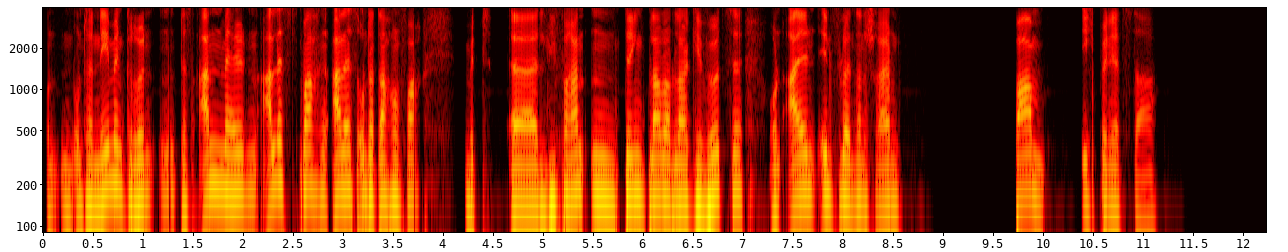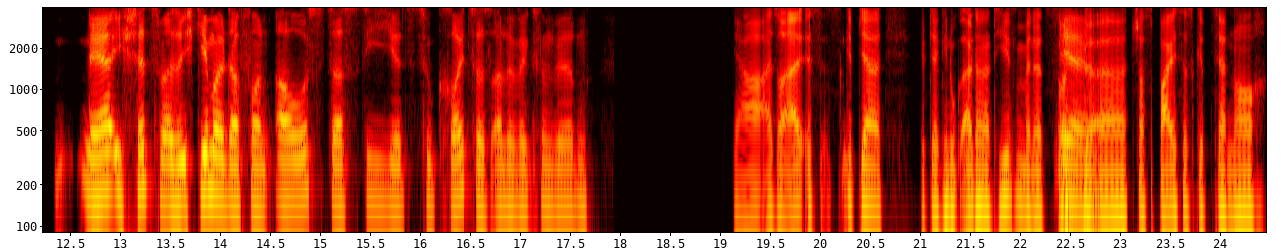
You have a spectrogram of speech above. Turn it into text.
und ein Unternehmen gründen, das anmelden, alles machen, alles unter Dach und Fach mit äh, Lieferanten-Ding, bla bla bla, Gewürze und allen Influencern schreiben, bam, ich bin jetzt da. Naja, ich schätze mal, also ich gehe mal davon aus, dass die jetzt zu Kreuzers alle wechseln werden. Ja, also äh, es, es gibt ja gibt ja genug Alternativen, wenn jetzt zum Ja, Beispiel äh, Just Spices gibt es ja noch,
